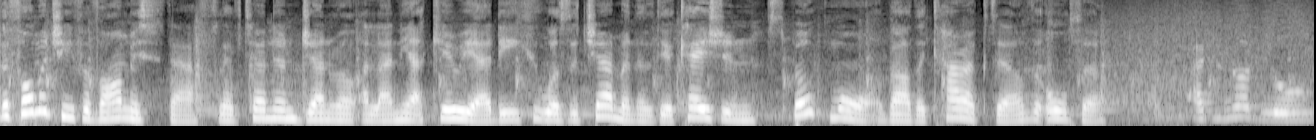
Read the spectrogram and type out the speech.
The former Chief of Army Staff, Lieutenant General Alani Akinrinade, who was the chairman of the occasion, spoke more about the character of the author. I do not know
